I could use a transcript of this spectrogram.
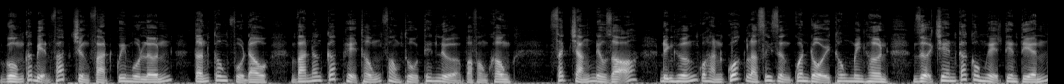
gồm các biện pháp trừng phạt quy mô lớn, tấn công phủ đầu và nâng cấp hệ thống phòng thủ tên lửa và phòng không. Sách trắng nêu rõ, định hướng của Hàn Quốc là xây dựng quân đội thông minh hơn dựa trên các công nghệ tiên tiến.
